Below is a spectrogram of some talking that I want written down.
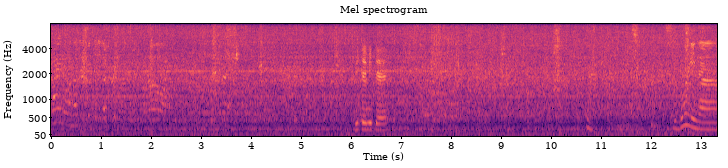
最後は同じ時に出してもらってるから見て見て。すごいな。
